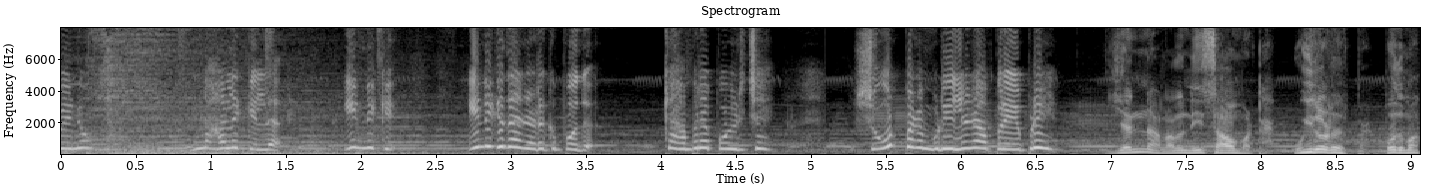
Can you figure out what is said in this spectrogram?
வேணு நாளைக்கு இல்ல. இன்னைக்கு இன்னைக்கு தான் நடக்க போகுது. கேமரா போயிடுச்சு. ஷூட் பண்ண முடியலன்னா அப்புறம் எப்படி? என்ன ஆனாலும் நீ சாக மாட்ட. உயிரோட இருப்ப. போதுமா?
